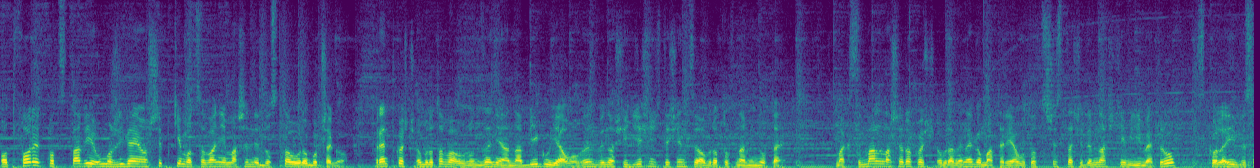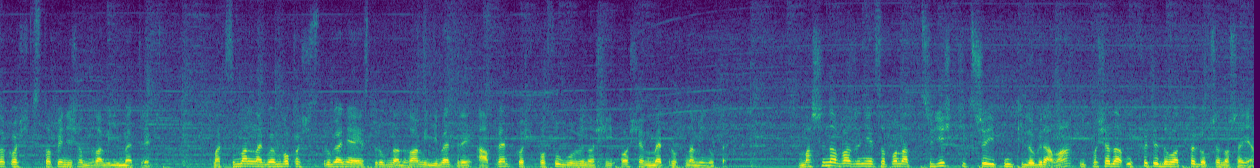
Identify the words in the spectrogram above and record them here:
Otwory w podstawie umożliwiają szybkie mocowanie maszyny do stołu roboczego. Prędkość obrotowa urządzenia na biegu jałowym wynosi 10 tysięcy obrotów na minutę. Maksymalna szerokość obrabianego materiału to 317 mm, z kolei wysokość 152 mm. Maksymalna głębokość strugania jest równa 2 mm, a prędkość posuwu wynosi 8 metrów na minutę. Maszyna waży nieco ponad 33,5 kg i posiada uchwyty do łatwego przenoszenia.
